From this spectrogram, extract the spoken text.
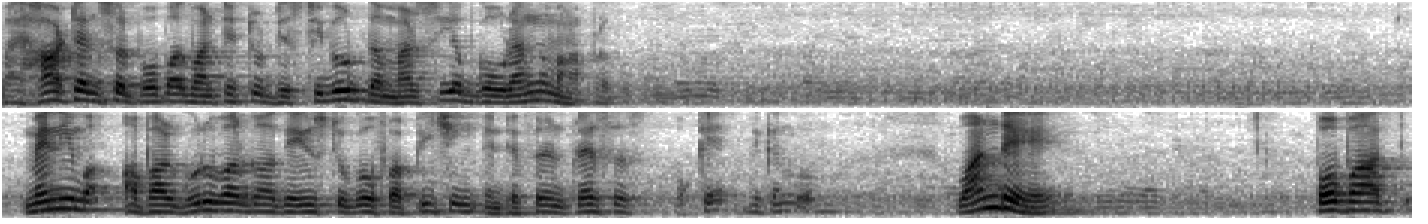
By heart and soul, Prabhupada wanted to distribute the mercy of Gauranga Mahaprabhu. Many of our Guru Varga, they used to go for preaching in different places. Okay, they can go. One day, Prabhupada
